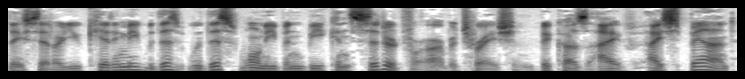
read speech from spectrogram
they said, "Are you kidding me? This this won't even be considered for arbitration because I I spent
